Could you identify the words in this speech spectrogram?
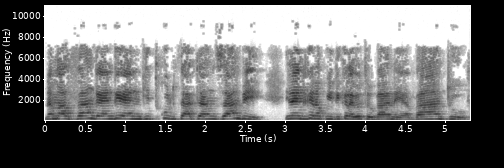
na mavanga yange ya ngitkulu tata Nzambi inangi kena kuidikela beto bana ya bantu.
